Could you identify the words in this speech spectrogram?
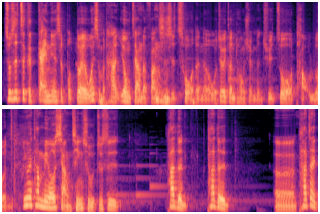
就是这个概念是不对的，为什么他用这样的方式是错的呢？我就会跟同学们去做讨论。因为他没有想清楚，就是他的他的呃他在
